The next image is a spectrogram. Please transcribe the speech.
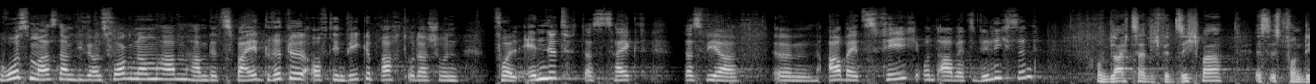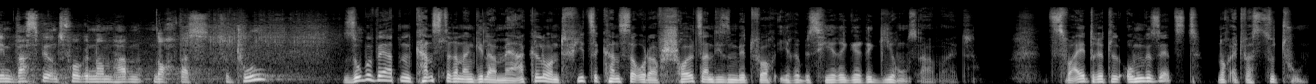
großen Maßnahmen, die wir uns vorgenommen haben, haben wir zwei Drittel auf den Weg gebracht oder schon vollendet. Das zeigt, dass wir ähm, arbeitsfähig und arbeitswillig sind. Und gleichzeitig wird sichtbar, es ist von dem, was wir uns vorgenommen haben, noch was zu tun. So bewerten Kanzlerin Angela Merkel und Vizekanzler Olaf Scholz an diesem Mittwoch ihre bisherige Regierungsarbeit. Zwei Drittel umgesetzt, noch etwas zu tun.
